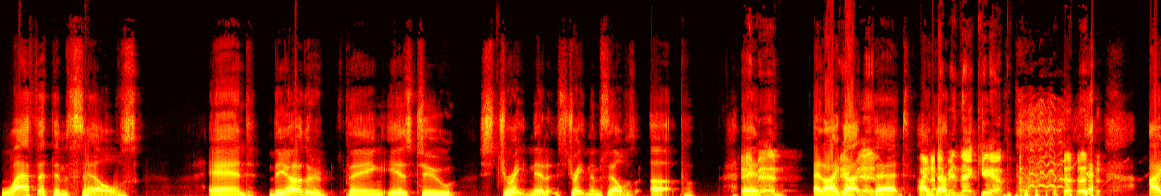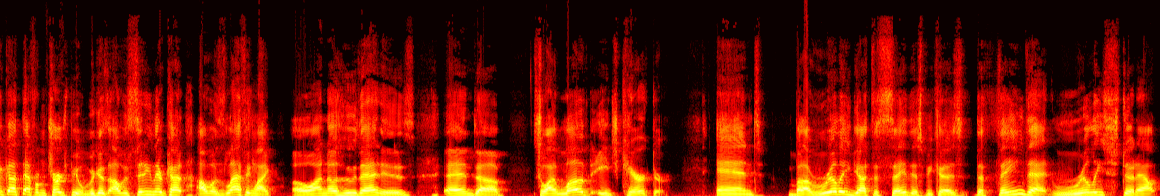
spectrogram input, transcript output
laugh at themselves, and the other thing is to straighten it straighten themselves up. And, Amen. And I got that. And I got I'm in that camp. yeah, I got that from church people because I was sitting there, kind of, I was laughing like, "Oh, I know who that is," and uh, so I loved each character, and but I really got to say this because the thing that really stood out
